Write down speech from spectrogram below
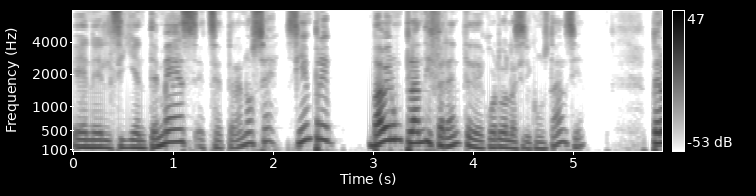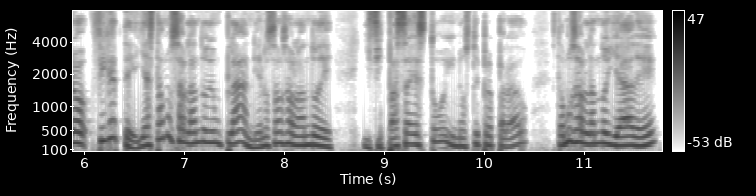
en el siguiente mes, etcétera. No sé, siempre va a haber un plan diferente de acuerdo a la circunstancia. Pero fíjate, ya estamos hablando de un plan, ya no estamos hablando de, ¿y si pasa esto y no estoy preparado? Estamos hablando ya de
